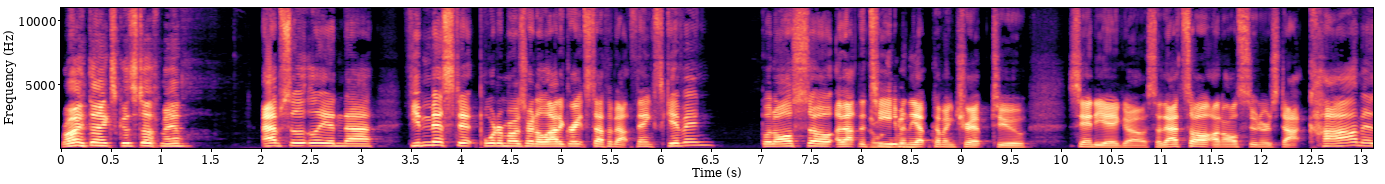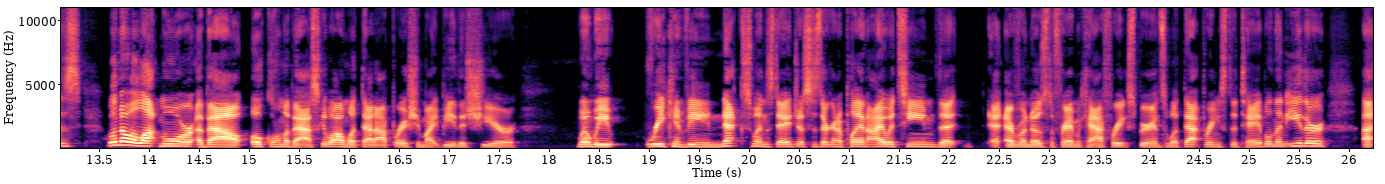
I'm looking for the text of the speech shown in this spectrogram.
Ryan, thanks. Good stuff, man. Absolutely. And uh, if you missed it, Porter Moser had a lot of great stuff about Thanksgiving, but also about the team and the upcoming trip to San Diego. So that's all on allsooners.com as we'll know a lot more about Oklahoma basketball and what that operation might be this year when we reconvene next Wednesday, just as they're going to play an Iowa team that everyone knows the Fran McCaffery experience and what that brings to the table. And then either uh,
